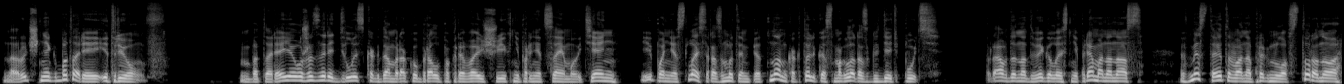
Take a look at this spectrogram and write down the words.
Наручник, батарея и триумф. Батарея уже зарядилась, когда мрак убрал покрывающую их непроницаемую тень и понеслась размытым пятном, как только смогла разглядеть путь. Правда, она двигалась не прямо на нас. Вместо этого она прыгнула в сторону,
